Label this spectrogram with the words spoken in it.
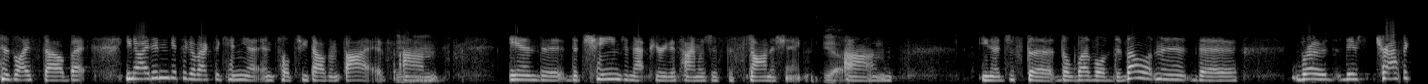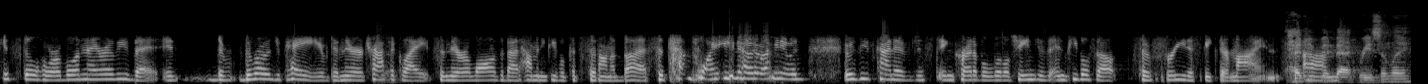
his lifestyle. But you know, I didn't get to go back to Kenya until 2005, Mm-hmm. um, and the the change in that period of time was just astonishing. Yeah. Um, you know, just the the level of development, the roads. There's traffic is still horrible in Nairobi, but it the the roads are paved and there are traffic lights and there are laws about how many people could sit on a bus at that point. You know, I mean, it was it was these kind of just incredible little changes, and people felt so free to speak their minds. Had you Um, been back recently?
